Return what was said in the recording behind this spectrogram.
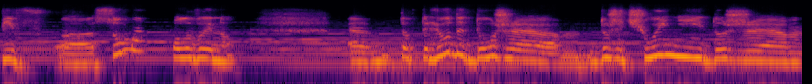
пів суми, половину. Тобто люди дуже, дуже чуйні, дуже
